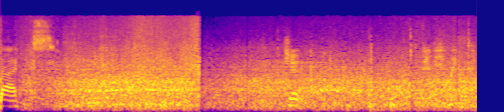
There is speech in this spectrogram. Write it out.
but Check.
